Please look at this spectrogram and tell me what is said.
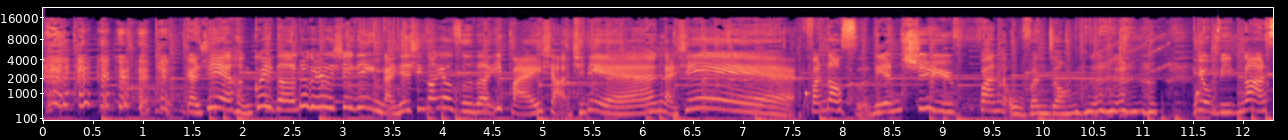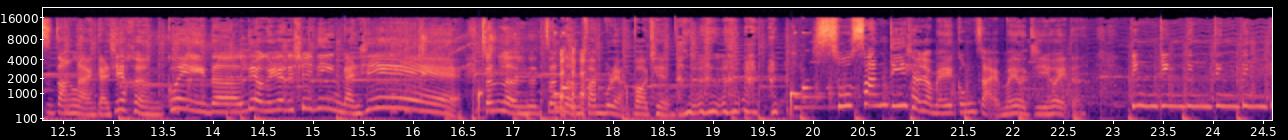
感谢很贵的六个月的续订，感谢心中柚子的一百小起点，感谢翻到死，连续翻五分钟，又逼那是当然，感谢很贵的六个月的续订，感谢。真人的真人翻不了，抱歉。苏三 D 小小梅公仔没有机会的，叮叮叮叮叮叮。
